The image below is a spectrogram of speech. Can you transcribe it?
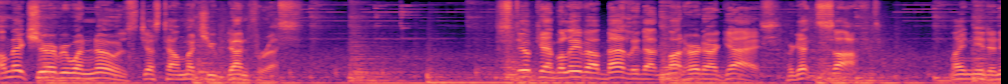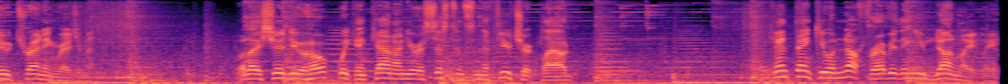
I'll make sure everyone knows just how much you've done for us. Still can't believe how badly that mutt hurt our guys. We're getting soft. Might need a new training regimen. Well, I sure do hope we can count on your assistance in the future, Cloud. Can't thank you enough for everything you've done lately.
